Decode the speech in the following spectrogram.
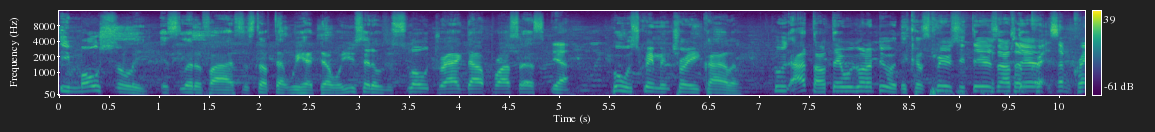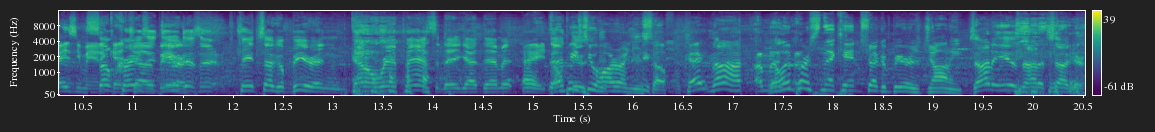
Emotionally, it solidifies the stuff that we had dealt with. You said it was a slow, dragged out process. Yeah. Who was screaming trade Kyler? Who I thought they were going to do it. The conspiracy theorists out Some, there. cra- some crazy man Some crazy chug a beer. dude that can't chug a beer and got on red pants today. God damn it! Hey, don't That be too hard on yourself, okay? Nah, I mean, the only uh, person that can't chug a beer is Johnny. Johnny is not a chugger.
